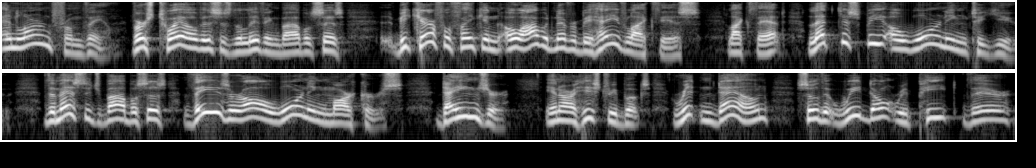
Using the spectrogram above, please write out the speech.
and learn from them. Verse 12, this is the Living Bible, says, Be careful thinking, oh, I would never behave like this, like that. Let this be a warning to you. The Message Bible says these are all warning markers, danger in our history books, written down so that we don't repeat their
